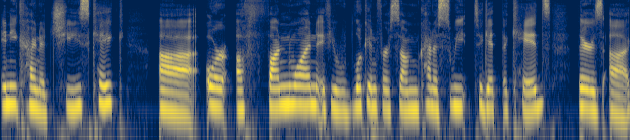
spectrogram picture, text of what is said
any kind of cheesecake uh, or a fun one. If you're looking for some kind of sweet to get the kids, there's a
